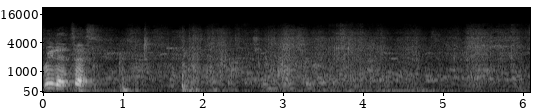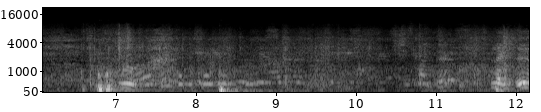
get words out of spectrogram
Read it, sis. Look. Like this? Like this.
